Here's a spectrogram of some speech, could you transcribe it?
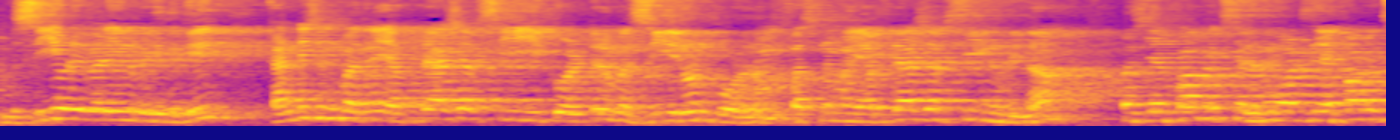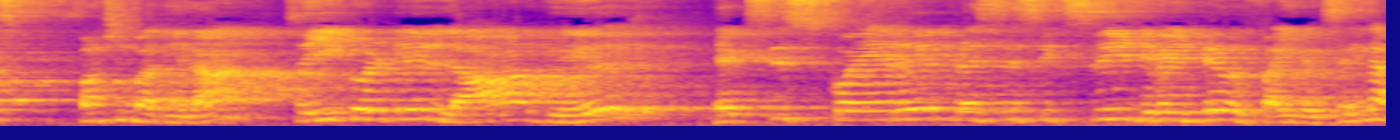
நம்ம சியோட வேலையில் இதுக்கு கண்டிஷன் பார்த்தீங்கன்னா f dash of c equal to நம்ம ஜீரோன்னு போடணும். ஃபர்ஸ்ட் நம்ம எஃப் டேஷ் ஆஃப் சி அப்படின்னா ஃபர்ஸ்ட் எஃப் ஆஃப் எக்ஸ் எழுதுங்க what's f of x function பார்த்தீங்கன்னா so equal to log x square plus six divide by ஒரு ஃபைவ் எக்ஸ் சரிங்களா?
